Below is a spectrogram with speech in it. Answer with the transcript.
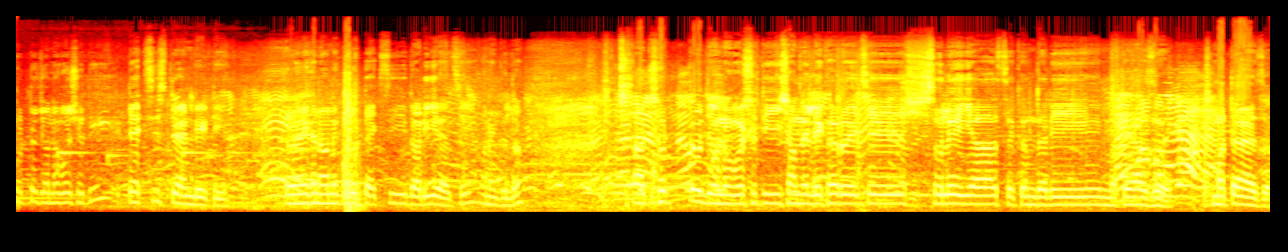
ছোট্ট জনবসতি ট্যাক্সি স্ট্যান্ড এটি। কারণ এখানে অনেকগুলো ট্যাক্সি দাঁড়িয়ে আছে, অনেকগুলো। আর ছোট্ট জনবসতি, সামনে লেখা রয়েছে, সোলেইয়া সেকেন্ডারি মাতায়াজো মাতায়াজো।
